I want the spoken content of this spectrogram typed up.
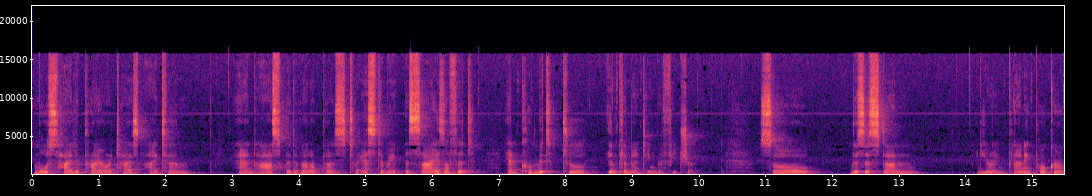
most highly prioritized item and ask the developers to estimate the size of it and commit to implementing the feature. So this is done during planning poker,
